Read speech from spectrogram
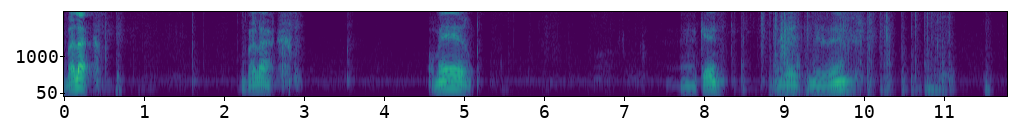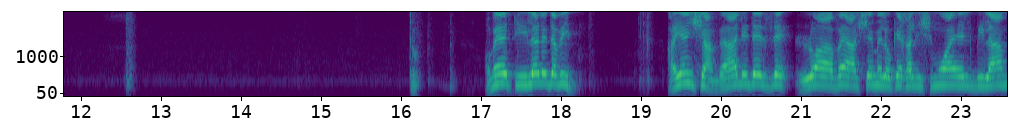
בלק. בלק. אומר, אה, כן, את זה. טוב. אומר תהילה לדוד, עיין שם, ועל ידי זה לא אהבה השם אלוקיך לשמוע אל בלעם,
